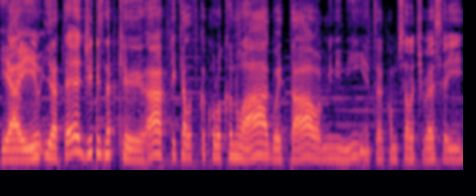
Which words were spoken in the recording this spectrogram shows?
E aí, e até diz, né, porque, ah, porque que ela fica colocando água e tal, a menininha, então é como se ela tivesse aí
